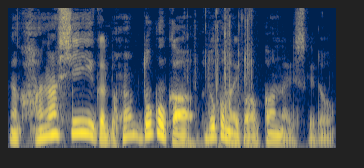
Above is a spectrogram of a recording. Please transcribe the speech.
なんか話がどこか、どこまでかわかんないですけど、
